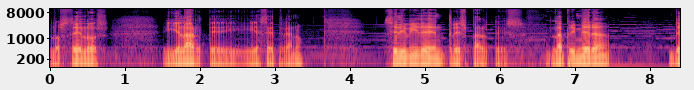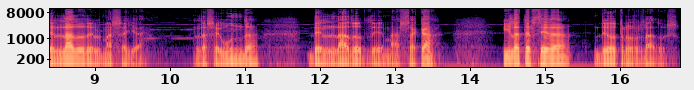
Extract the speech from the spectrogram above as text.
los celos y el arte etcétera, ¿no? Se divide en tres partes. La primera, del lado del más allá. La segunda, del lado de más acá. Y la tercera, de otros lados.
